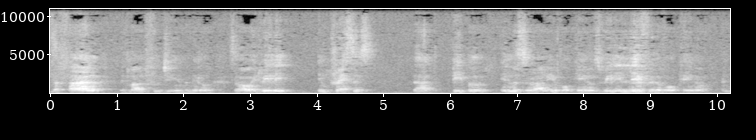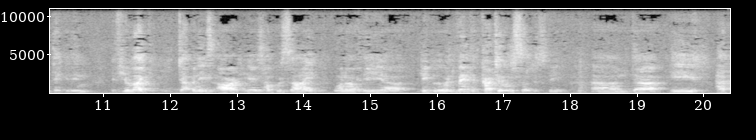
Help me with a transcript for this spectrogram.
It's a fan with Mount Fuji in the middle. So it really impresses that people in the surrounding volcanoes really live with a volcano and take it in. If you like Japanese art, here's Hokusai, one of the uh, people who invented cartoons, so to speak. And uh, he had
